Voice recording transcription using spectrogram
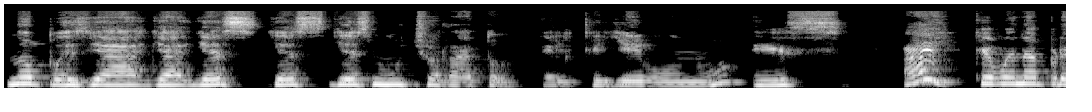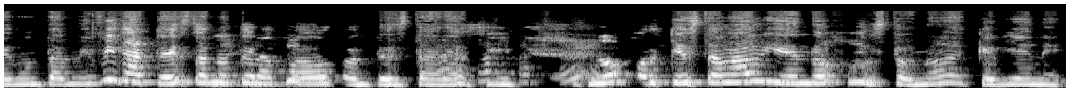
No, pues ya, ya, ya es, ya es, ya es mucho rato el que llevo, ¿no? Es, Ay, qué buena pregunta. Fíjate, esta no te la puedo contestar así, ¿no? Porque estaba viendo justo, ¿no? Que viene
